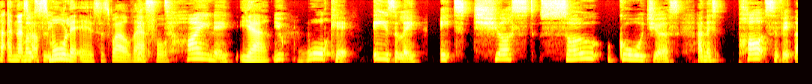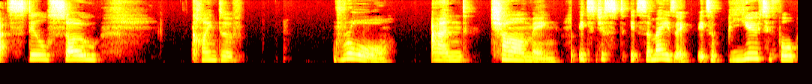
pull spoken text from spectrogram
That, and that's how small it is as well, therefore. It's tiny. Yeah. You walk it easily. It's just so gorgeous. And there's parts of it that's still so kind of raw and charming. It's just, it's amazing. It's a beautiful,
